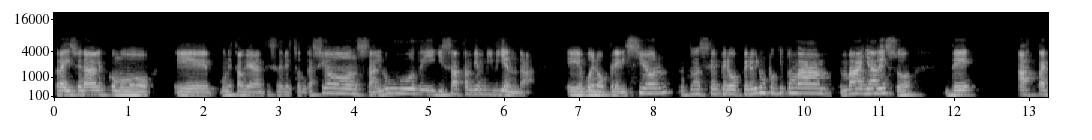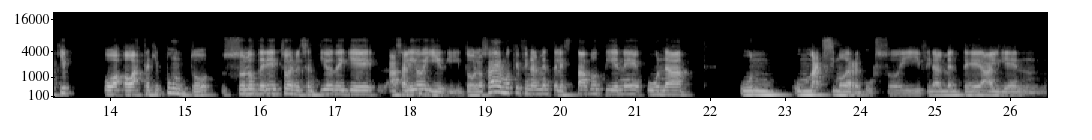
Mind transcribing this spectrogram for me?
tradicionales como eh, un Estado que garantice derecho a educación, salud y quizás también vivienda. Eh, bueno, previsión, entonces, pero, pero ir un poquito más, más allá de eso, de hasta qué o, hasta qué punto son los derechos en el sentido de que ha salido, y, y todos lo sabemos, que finalmente el Estado tiene una un, máximo de recursos y finalmente alguien,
